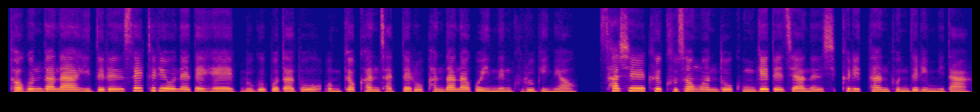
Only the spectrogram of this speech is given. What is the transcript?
더군다나 이들은 셀트리온에 대해 누구보다도 엄격한 잣대로 판단하고 있는 그룹이며 사실 그 구성원도 공개되지 않은 시크릿한 분들입니다.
